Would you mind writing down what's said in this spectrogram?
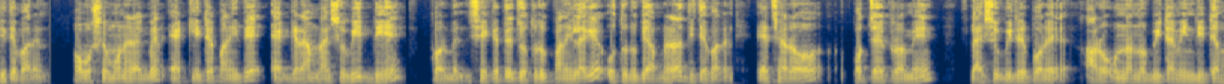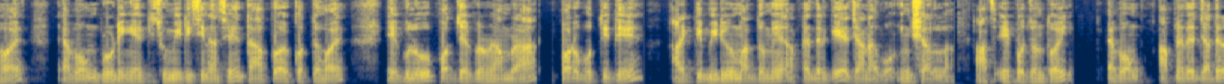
দিতে পারেন। অবশ্যই মনে রাখবেন, এক লিটার পানিতে এক গ্রাম লাইসোবিট দিয়ে করবেন। সেক্ষেত্রে যতটুকু পানি লাগে অতটুকু আপনারা দিতে পারেন। এছাড়াও পর্যায়ক্রমে লাইসোবিটের পরে আরও অন্যান্য ভিটামিন দিতে হয় এবং ব্রুডিং এর কিছু মেডিসিন আছে তা প্রয়োগ করতে হয়। এগুলো পর্যায়ক্রমে আমরা পরবর্তীতে আরেকটি ভিডিওর মাধ্যমে আপনাদেরকে জানাব ইনশাল্লাহ আজ এ পর্যন্তই এবং আপনাদের যাদের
